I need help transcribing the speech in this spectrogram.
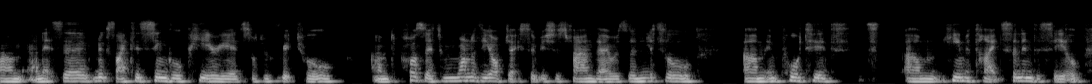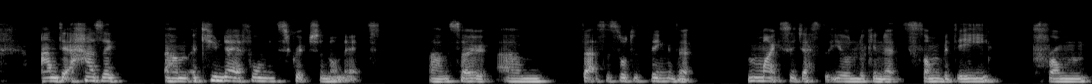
Um, and it's a looks like a single period sort of ritual um, deposit. And one of the objects that was just found there was a little um, imported um, hematite cylinder seal, and it has a, um, a cuneiform inscription on it. Um, so that's the sort of thing that might suggest that you're looking at somebody from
